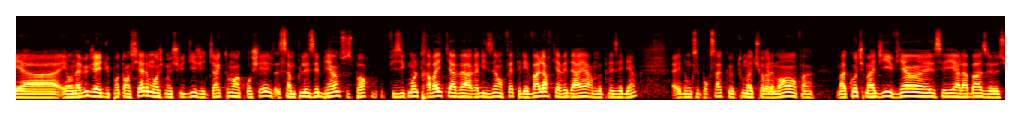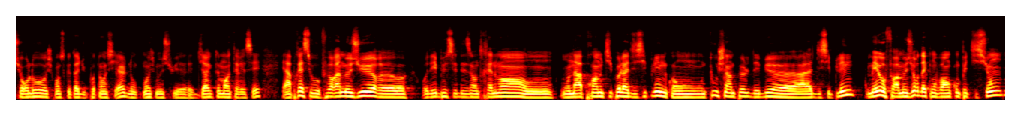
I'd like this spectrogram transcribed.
Euh, et, on a vu que j'avais du potentiel. Moi, je me suis dit, j'ai directement accroché. Ça me plaisait bien ce sport. Physiquement, le travail qu'il y avait à réaliser en fait et les valeurs qu'il y avait derrière me plaisaient bien. Et donc, c'est pour ça que tout naturellement, enfin, ma coach m'a dit, viens essayer à la base euh, sur l'eau. Je pense que tu as du potentiel. Donc, moi, je me suis euh, directement intéressé. Et après, c'est au fur et à mesure. au début, c'est des entraînements. On, apprend un petit peu la discipline. On touche un peu le début à la discipline. Mais au fur et à mesure, dès qu'on va en compétition,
